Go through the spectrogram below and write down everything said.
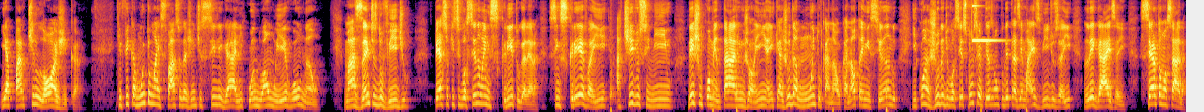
e a parte lógica, que fica muito mais fácil da gente se ligar ali quando há um erro ou não. Mas antes do vídeo, Peço que se você não é inscrito, galera, se inscreva aí, ative o sininho, deixe um comentário, um joinha aí que ajuda muito o canal. O canal está iniciando e com a ajuda de vocês com certeza vão poder trazer mais vídeos aí legais aí. Certo, moçada?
